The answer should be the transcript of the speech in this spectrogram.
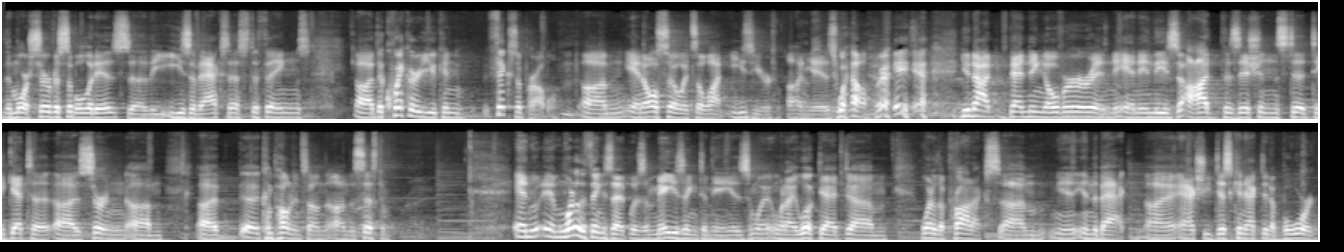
the more serviceable it is, uh, the ease of access to things, uh, the quicker you can fix a problem. Um, and also, it's a lot easier on you as well, right? You're not bending over and, and in these odd positions to, to get to uh, certain um, uh, uh components on, on the system. And, and, one of the things that was amazing to me is when, I looked at um, one of the products um, in, in, the back, uh, I actually disconnected a board,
